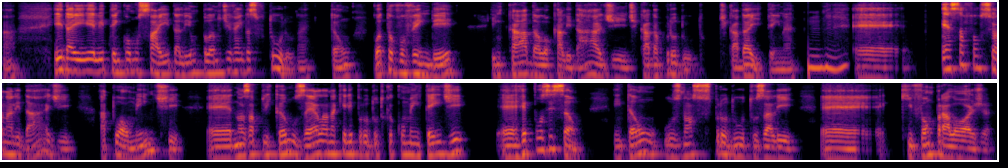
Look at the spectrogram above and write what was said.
Tá? E daí ele tem como saída ali um plano de vendas futuro, né? Então, quanto eu vou vender em cada localidade, de cada produto, de cada item, né? Uhum. É, essa funcionalidade, atualmente, é, nós aplicamos ela naquele produto que eu comentei de é, reposição. Então, os nossos produtos ali é, que vão para a loja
